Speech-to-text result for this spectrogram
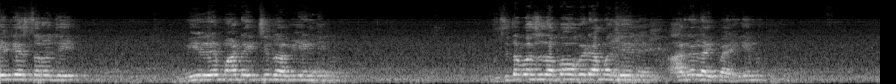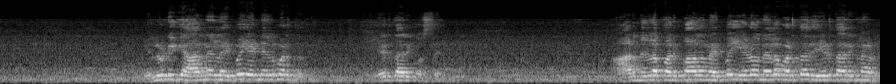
ఏం చేస్తారో చేయి మీరేం మాట ఇచ్చిండ్రు అవి ఏంటి ఉచిత బస్సు తప్ప ఒకటి అమలు చేయలే. ఆరు నెలలు అయిపోయాయి. ఇంకేముంది? ఎల్లుడికి ఆరు నెలలు అయిపోయి ఏడు నెలలు పడుతుంది. ఏడు తారీఖు వస్తాయి. ఆరు నెలల పరిపాలన అయిపోయి ఏడో నెల పడుతుంది ఏడు తారీఖు నాడు.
